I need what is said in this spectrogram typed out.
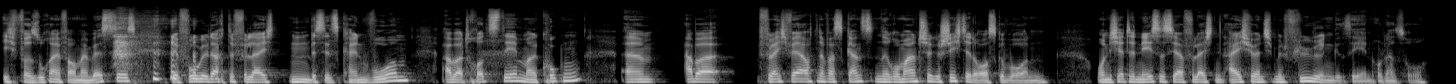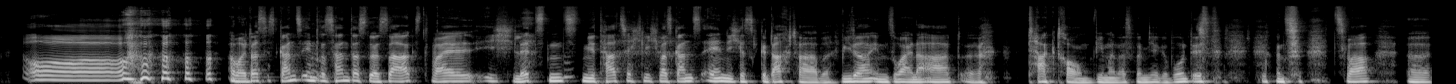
ich versuche einfach mein Bestes. Der Vogel dachte vielleicht, hm, bist jetzt kein Wurm, aber trotzdem mal gucken. Ähm, aber vielleicht wäre auch eine was ganz eine romantische Geschichte draus geworden. Und ich hätte nächstes Jahr vielleicht ein Eichhörnchen mit Flügeln gesehen oder so. Oh. Aber das ist ganz interessant, dass du das sagst, weil ich letztens mir tatsächlich was ganz Ähnliches gedacht habe. Wieder in so einer Art äh, Tagtraum, wie man das bei mir gewohnt ist. Und zwar äh,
